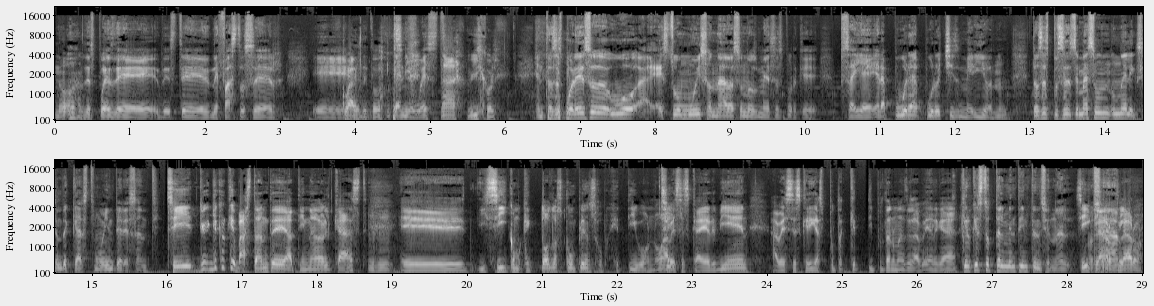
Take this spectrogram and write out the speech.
¿no? Después de, de este nefasto ser. eh, ¿Cuál de todos? Kanye West. ah, híjole. Entonces por eso hubo, estuvo muy sonado hace unos meses porque pues ahí era pura, puro chismerío, ¿no? Entonces pues se me hace un- una elección de cast muy interesante. Sí, yo, yo creo que bastante atinado el cast. Eh, y sí, como que todos cumplen su objetivo, ¿no? A veces caer bien, a veces que digas, puta, qué tipo tan más de la verga. Creo que es totalmente intencional. Sí, claro, claro.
